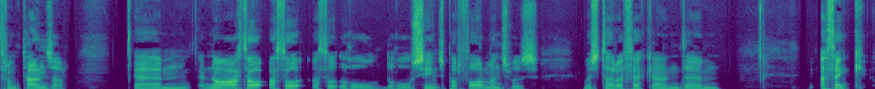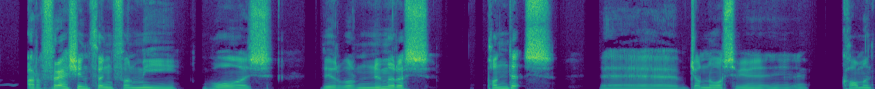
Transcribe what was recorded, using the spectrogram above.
from Tanser. Um, no, I thought I thought I thought the whole the whole Saints performance was was terrific, and um, I think a refreshing thing for me was there were numerous pundits, uh, journalists, uh, comment,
